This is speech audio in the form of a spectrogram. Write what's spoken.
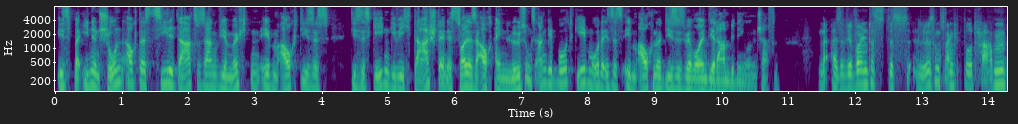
Ist bei Ihnen schon auch das Ziel da zu sagen, wir möchten eben auch dieses, dieses Gegengewicht darstellen? Es soll also auch ein Lösungsangebot geben oder ist es eben auch nur dieses, wir wollen die Rahmenbedingungen schaffen? Also wir wollen das, das Lösungsangebot haben.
